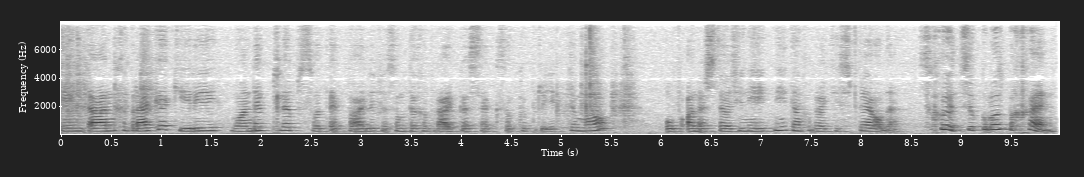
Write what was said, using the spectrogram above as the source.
En dan gebruik ek hierdie wonder clips wat ek baie lief is om te gebruik as ek sulke projekte maak of anders as jy nie het nie, dan gebruik jy spelde. Dis goed, so kom ons begin.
